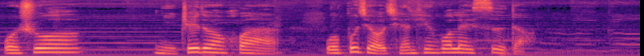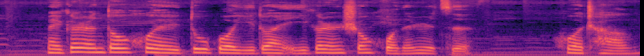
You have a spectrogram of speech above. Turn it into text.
我说：“你这段话，我不久前听过类似的。”每个人都会度过一段一个人生活的日子，或长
